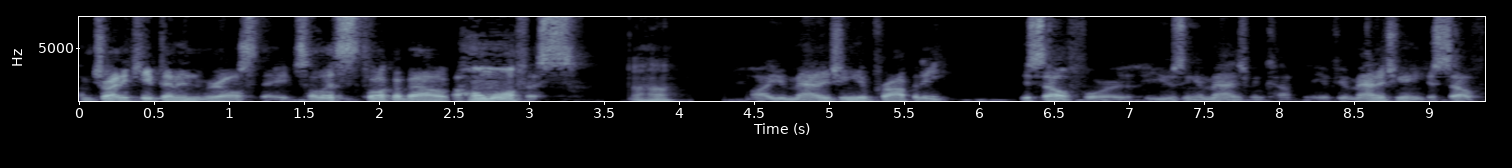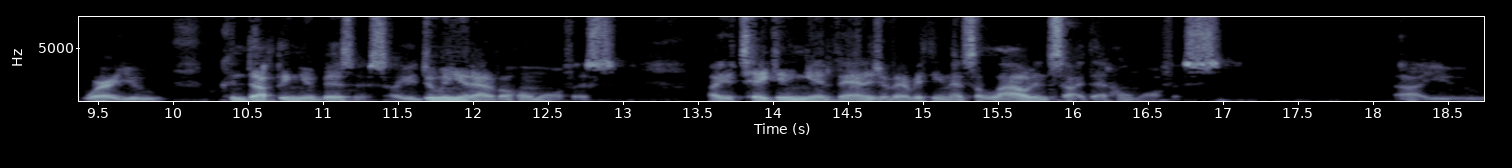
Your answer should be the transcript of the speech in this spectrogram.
I'm trying to keep them in real estate. So let's talk about a home office. Uh huh. Are you managing your property yourself or are you using a management company? If you're managing it yourself, where are you conducting your business? Are you doing it out of a home office? Are you taking advantage of everything that's allowed inside that home office? Are you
